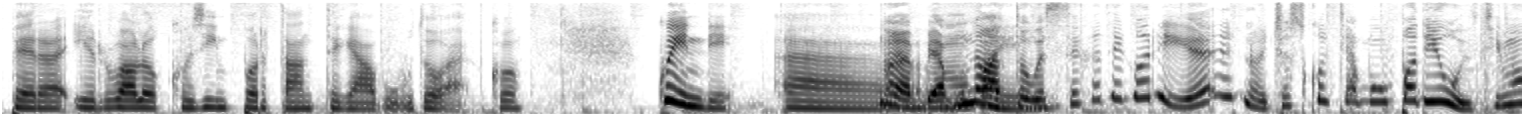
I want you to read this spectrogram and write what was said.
per il ruolo così importante che ha avuto, ecco. Quindi eh, noi abbiamo noi- fatto queste categorie e noi ci ascoltiamo un po' di ultimo.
